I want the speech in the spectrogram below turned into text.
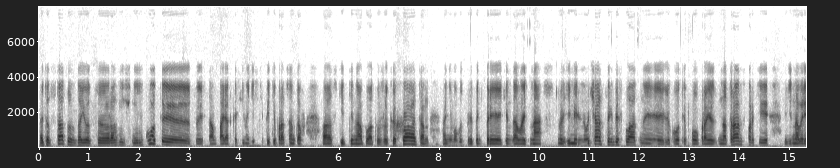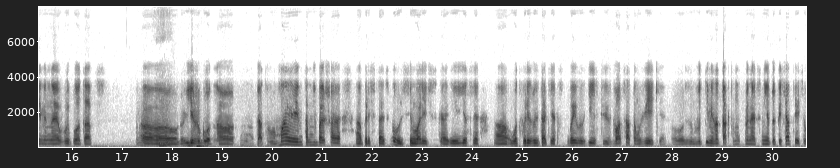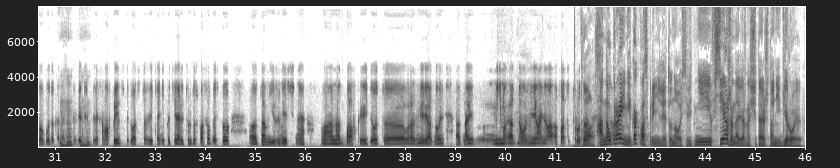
Этот статус дает э, различные льготы, то есть там порядка 75% э, скидки на оплату ЖКХ, там они могут претендовать на земельный участок бесплатные, льготы по проезду на транспорте, единовременная выплата ежегодно м, 5 мая им там небольшая а, причитается, ну, символическая. И если вот в результате боевых действий в 20 веке, вот именно так там упоминается, не до 53 года, когда они там бегали лесам, а в принципе в 20 веке они потеряли трудоспособность, то там ежемесячная надбавка идет э, в размере одного, одной, минима- одного минимального оплаты труда. Класс. А на Украине как восприняли эту новость? Ведь не все же, наверное, считают, что они герои.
